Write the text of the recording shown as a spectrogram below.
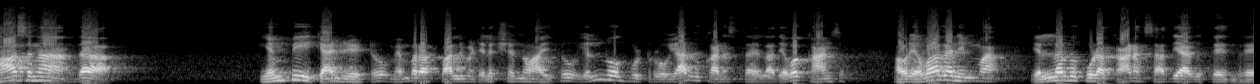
ಹಾಸನದ M P candidate member of parliament election ಆಯಿತು. ಎಲ್ಲಿ ಹೋಗ್ಬಿಟ್ರು? ಯಾರಿಗೂ ಕಾಣಿಸ್ತಾ ಇಲ್ಲ. ಅದು ಯಾವಾಗ ಕಾಣಿಸ್, ಅವ್ರು ಯಾವಾಗ ನಿಮ್ಮ ಎಲ್ಲರಿಗೂ ಕೂಡ ಕಾಣಕ್ಕೆ ಸಾಧ್ಯ ಆಗುತ್ತೆ ಅಂದರೆ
